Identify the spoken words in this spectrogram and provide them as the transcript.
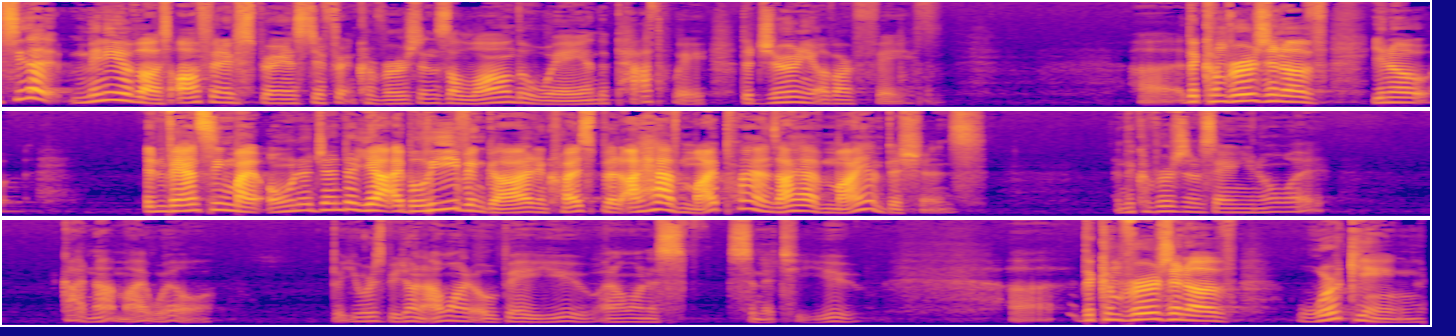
I see that many of us often experience different conversions along the way and the pathway, the journey of our faith. Uh, the conversion of, you know, advancing my own agenda. Yeah, I believe in God and Christ, but I have my plans, I have my ambitions. And the conversion of saying, you know what? God, not my will, but yours be done. I want to obey you. I don't want to s- submit to you. Uh, the conversion of working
